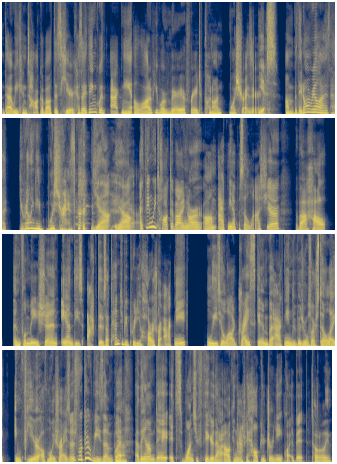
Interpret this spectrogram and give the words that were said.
that we can talk about this here because I think with acne a lot of people are very afraid to put on moisturizer. yes. Um but they don't realize that you really need moisturizer. Yeah, yeah, Yeah. I think we talked about in our um, acne episode last year about how inflammation and these actives that tend to be pretty harsh for acne lead to a lot of dry skin, but acne individuals are still like in fear of moisturizers for good reason. But Yeah. at the end of the day, it's once you figure that out, it can actually help your journey quite a bit. Totally.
